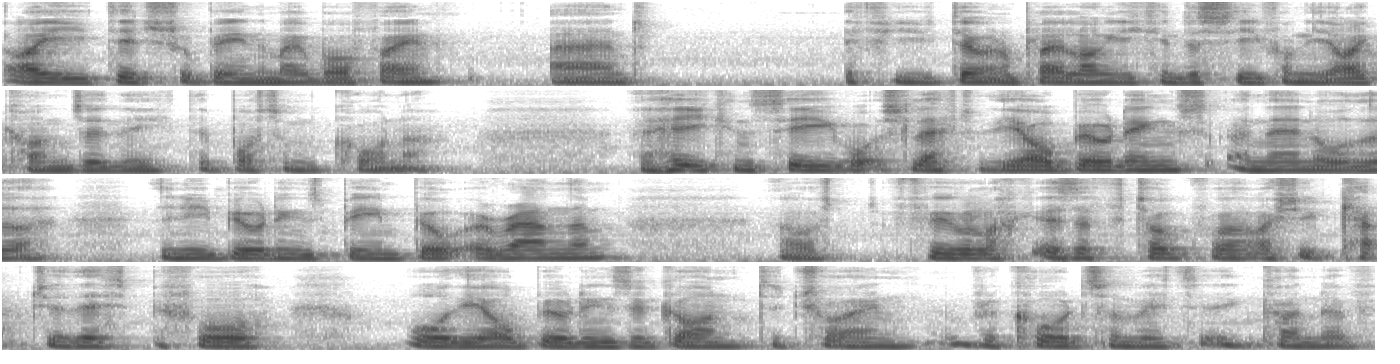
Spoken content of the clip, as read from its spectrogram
i.e. digital being the mobile phone. And if you don't want to play along, you can just see from the icons in the, the bottom corner. And here you can see what's left of the old buildings and then all the, the new buildings being built around them. I feel like as a photographer I should capture this before all the old buildings are gone to try and record some of it in kind of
